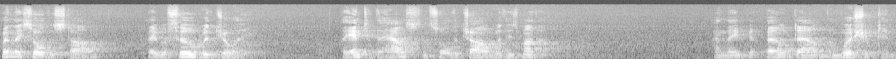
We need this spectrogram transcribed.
When they saw the star, they were filled with joy. They entered the house and saw the child with his mother. And they bowed down and worshipped him.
